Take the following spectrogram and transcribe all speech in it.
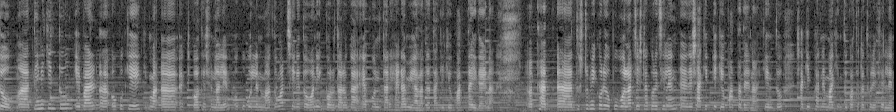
তো তিনি কিন্তু এবার অপুকে একটি কথা শোনালেন। অপু বললেন, মা, তোমার ছেলে তো অনেক বড় তারকা। এখন তার হ্যাডামি আলাদা, তাকে কেউ পাত্তাই দেয় না। অর্থাৎ দুষ্টুমি করে অপু বলার চেষ্টা করেছিলেন যে সাকিবকে কেউ পাত্তা দেয় না। কিন্তু সাকিব খানের মা কিন্তু কথাটা ধরে ফেললেন।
